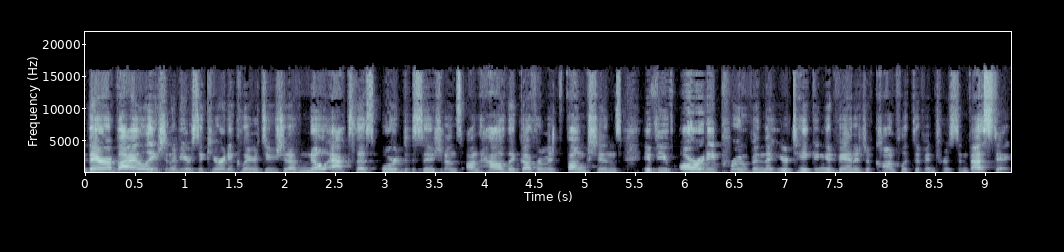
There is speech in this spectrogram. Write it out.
They're a violation of your security clearance. You should have no access or decisions on how the government functions if you've already proven that you're taking advantage of conflict of interest investing.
